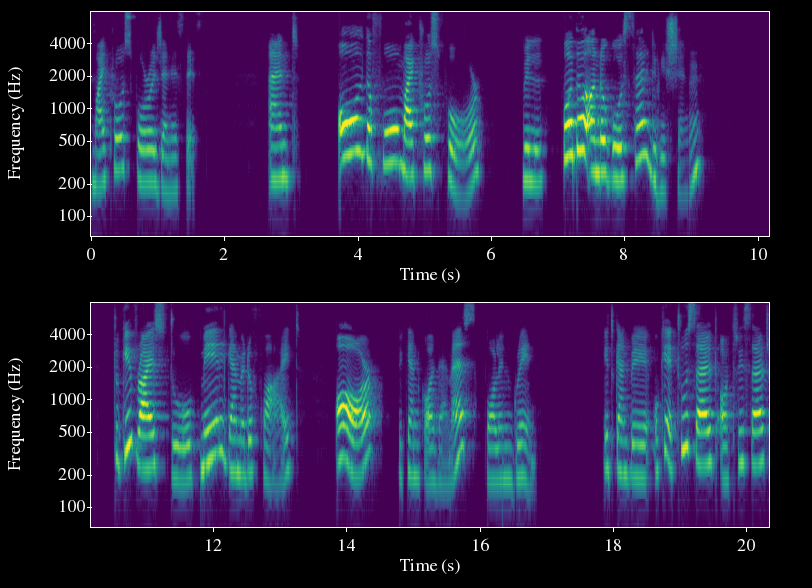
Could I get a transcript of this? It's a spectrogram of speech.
microsporogenesis. And all the four microspore will further undergo cell division to give rise to male gametophyte or we can call them as pollen grain. It can be okay two celled or three celled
